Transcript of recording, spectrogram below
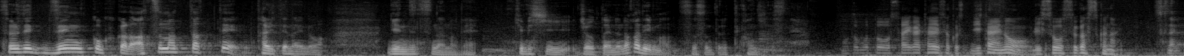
それで全国から集まったって足りてないのは現実なので厳しい状態の中で今進んでるって感じですね。もともと災害対策自体のリソースが少ない。少ない、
